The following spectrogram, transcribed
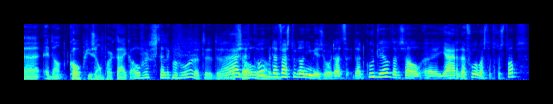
Eh, en dan koop je zo'n praktijk over, stel ik me voor. Dat, dat, Ja, of zo, dat kopen, dan- dat was toen al niet meer zo. Dat, dat goodwill, dat is al eh, jaren daarvoor was dat gestopt.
